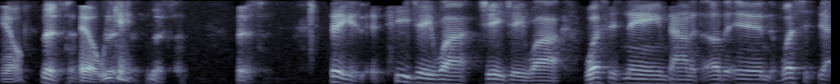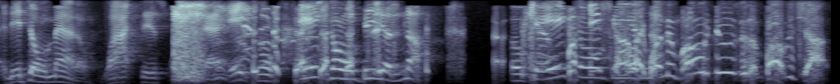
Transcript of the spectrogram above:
You know, Listen, Hell, we listen, can't- listen, listen. Take it, T.J. Watt, J.J. Watt. What's his name down at the other end? What's it? It don't matter. Watt this, Watt that. Ain't gonna, ain't gonna be enough. Okay, ain't gonna be sound like one of them old dudes in a barber shop.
